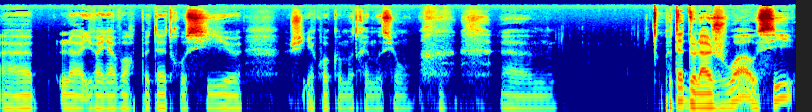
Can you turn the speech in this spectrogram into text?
là, il va y avoir peut-être aussi il y a quoi comme autre émotion euh, Peut-être de la joie aussi,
